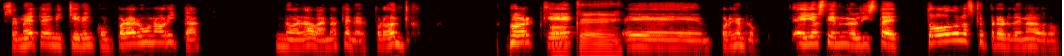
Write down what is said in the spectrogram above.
se meten y quieren comprar una ahorita, no la van a tener pronto. Porque, eh, por ejemplo, ellos tienen la lista de todos los que preordenaron.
